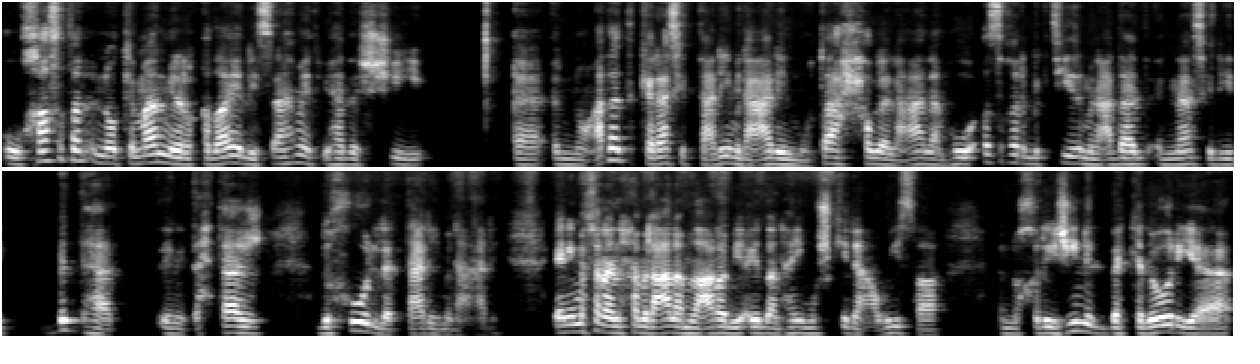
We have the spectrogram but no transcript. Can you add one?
وخاصة إنه كمان من القضايا اللي ساهمت بهذا الشيء آه، إنه عدد كراسي التعليم العالي المتاح حول العالم هو أصغر بكثير من عدد الناس اللي بدها يعني تحتاج دخول للتعليم العالي. يعني مثلا نحن بالعالم العربي أيضا هي مشكلة عويصة. إنه خريجين البكالوريا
